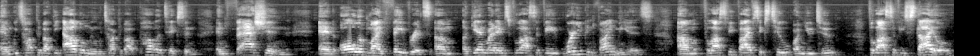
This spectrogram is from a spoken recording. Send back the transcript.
and we talked about the album and we talked about politics and, and fashion and all of my favorites. Um, again, my name is Philosophy. Where you can find me is um, Philosophy562 on YouTube, Philosophy Style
